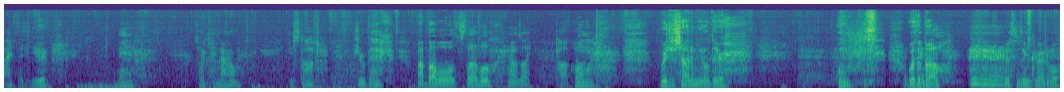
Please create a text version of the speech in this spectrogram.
I hit here, and so I came out. He stopped, drew back. My bubble was level, and I was like, top. Oh my god, we just shot a mule deer. Boom. With a bow. this is incredible.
